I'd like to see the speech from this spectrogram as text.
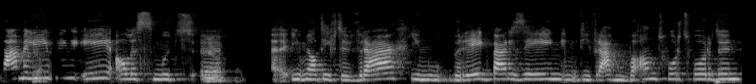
samenleving. Ja. alles moet... Uh, ja. uh, iemand heeft een vraag, je moet bereikbaar zijn, die vraag moet beantwoord worden.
